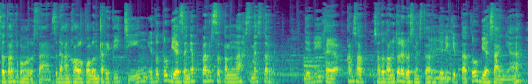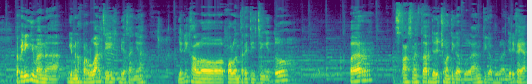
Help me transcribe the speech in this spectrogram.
Satu tahun kepengurusan. Sedangkan kalau voluntary teaching itu tuh biasanya per setengah semester. Jadi kayak kan sat- satu tahun itu ada dua semester. Mm. jadi kita tuh biasanya tapi ini gimana gimana keperluan sih Mm. biasanya? Jadi kalau voluntary teaching itu per setengah semester jadi cuma tiga bulan tiga bulan. Jadi kayak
